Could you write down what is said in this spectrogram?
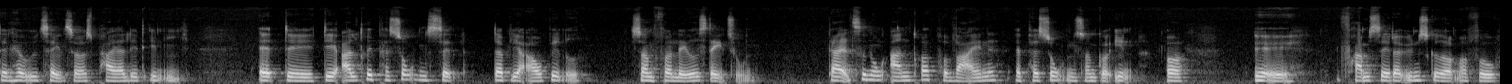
den her udtalelse også peger lidt ind i. At øh, det er aldrig personen selv, der bliver afbildet, som får lavet statuen. Der er altid nogle andre på vegne af personen, som går ind og øh, fremsætter ønsket om at få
